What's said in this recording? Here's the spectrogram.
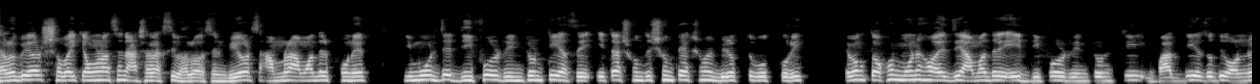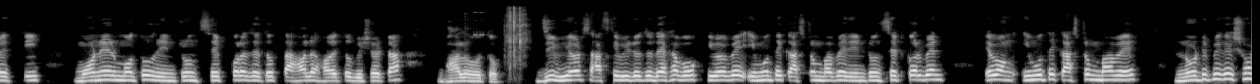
হ্যালো বিয়ার্স সবাই কেমন আছেন? আশা রাখছি ভালো আছেন। বিয়ার্স আমরা আমাদের ফোনের ইমোর যে ডিফল্ট রিংটোনটি আছে, এটা শুনতে শুনতে একসময় বিরক্ত বোধ করি এবং তখন মনে হয় যে আমাদের এই ডিফল্ট রিংটোনটি বাদ দিয়ে যদি অন্য একটি মনের মতো রিংটোন সেভ করা যেত, তাহলে হয়তো বিষয়টা ভালো হতো। জি ভিউয়ার্স আজকে ভিডিওতে দেখাবো কীভাবে ইমোতে কাস্টম ভাবে রিংটোন সেট করবেন এবং ইমোতে কাস্টম ভাবে নোটিফিকেশন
